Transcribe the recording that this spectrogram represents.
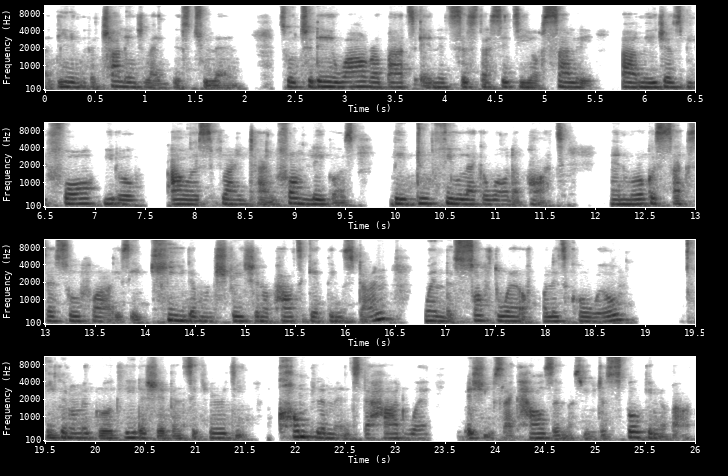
that dealing with a challenge like this to learn. So today, while Rabat and its sister city of Salé uh, may just be four you know, hours flying time from Lagos, they do feel like a world apart. And Morocco's success so far is a key demonstration of how to get things done when the software of political will, economic growth, leadership, and security complement the hardware issues like housing, as we've just spoken about.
